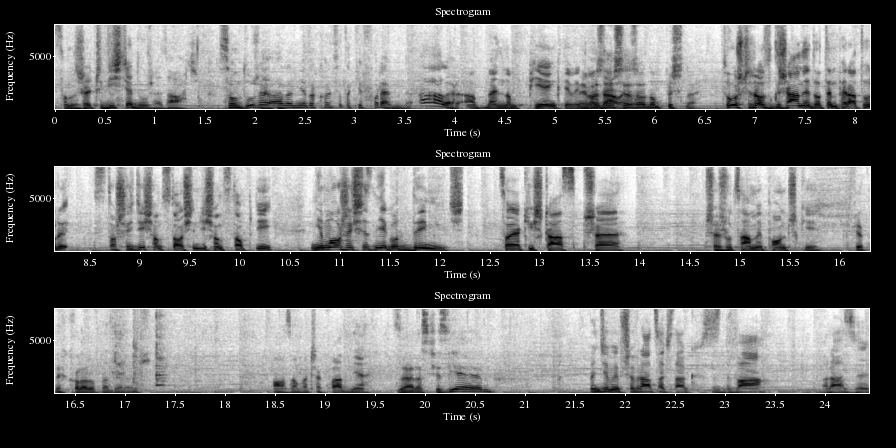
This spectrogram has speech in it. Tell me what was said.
Są rzeczywiście duże, zobacz. Są duże, ale nie do końca takie foremne, ale A będą pięknie wyglądały. najważniejsze, że będą pyszne. Tłuszcz rozgrzany do temperatury 160-180 stopni nie może się z niego dymić. Co jakiś czas prze, przerzucamy pączki. Świetnych kolorów nadziane już. O, zobacz jak ładnie. Zaraz cię zjem. Będziemy przewracać tak z dwa razy,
